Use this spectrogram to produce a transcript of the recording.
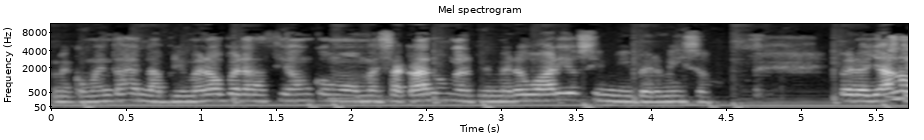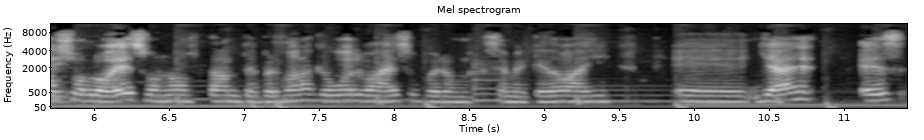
me comentas en la primera operación como me sacaron el primer ovario sin mi permiso. Pero ya no solo eso, no obstante, perdona que vuelva a eso, pero se me quedó ahí. Eh, ya es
